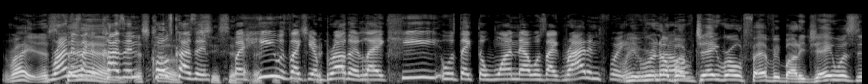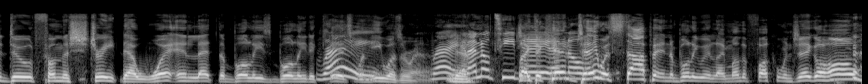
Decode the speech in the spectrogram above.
Right. It's Run is like a cousin, It's close cool. cousin, said- but he was like your brother. Like he was like the one that was like riding for you. He, you no, know? but Jay wrote for everybody. Jay was the dude from the street that wouldn't let the bullies bully the kids when he was around. right? Yeah. And I know TJ. Like the kid, know, Jay would stop it, and the bully would be like, "Motherfucker, when Jay go home,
